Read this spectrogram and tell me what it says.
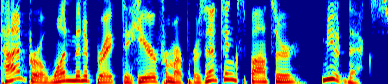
Time for a one minute break to hear from our presenting sponsor, Mutinex.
